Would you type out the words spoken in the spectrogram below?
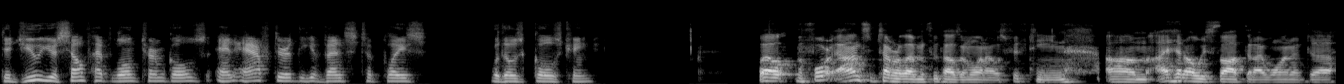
did you yourself have long term goals? And after the events took place, were those goals changed? Well, before on September 11, 2001, I was 15. Um, I had always thought that I wanted to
